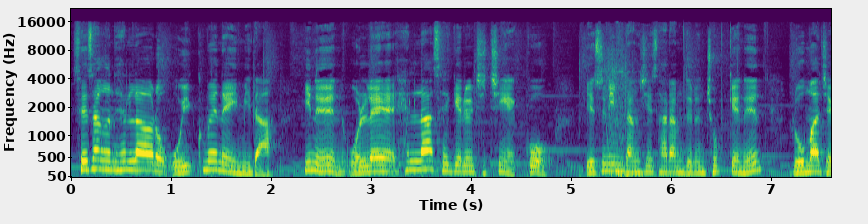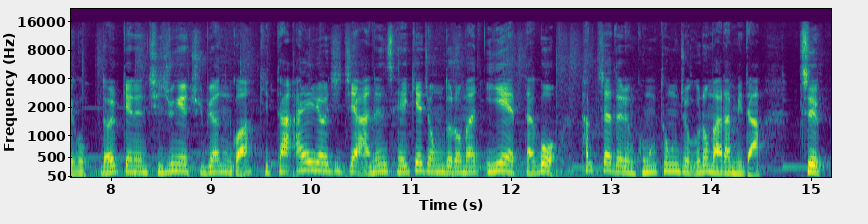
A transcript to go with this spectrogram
세상은 헬라어로 오이쿠메네입니다. 이는 원래 헬라 세계를 지칭했고 예수님 당시 사람들은 좁게는 로마 제국, 넓게는 지중해 주변과 기타 알려지지 않은 세계 정도로만 이해했다고 학자들은 공통적으로 말합니다. 즉,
